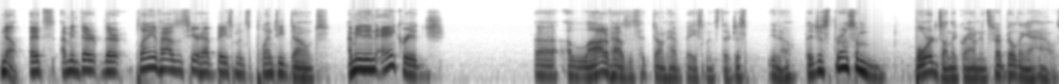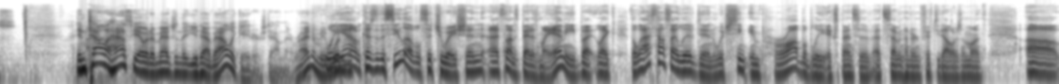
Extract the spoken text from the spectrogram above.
No, it's. I mean, there there plenty of houses here have basements. Plenty don't. I mean, in Anchorage, uh, a lot of houses don't have basements. They're just you know they just throw some boards on the ground and start building a house. In Tallahassee, I would imagine that you'd have alligators down there, right? I mean, Well, yeah, it- because of the sea level situation, uh, it's not as bad as Miami, but like the last house I lived in, which seemed improbably expensive at seven hundred and fifty dollars a month, uh,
